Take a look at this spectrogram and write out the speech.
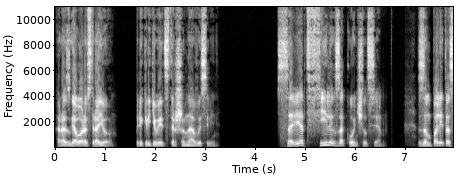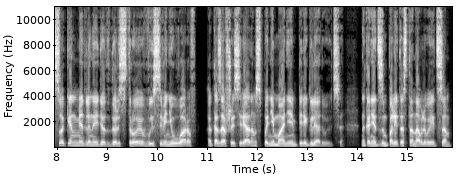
«Разговоры в строю», — прикрикивает старшина Высовень. Совет в филях закончился. Замполита Сокин медленно идет вдоль строя, Высовень Уваров, оказавшись рядом, с пониманием переглядываются. Наконец замполит останавливается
